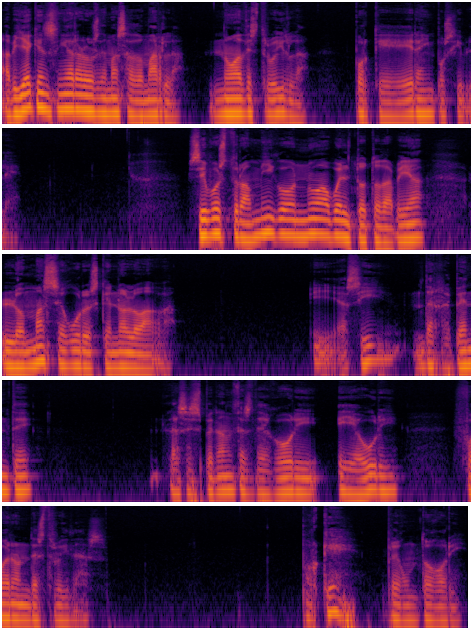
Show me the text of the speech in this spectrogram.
Había que enseñar a los demás a domarla, no a destruirla, porque era imposible. Si vuestro amigo no ha vuelto todavía, lo más seguro es que no lo haga. Y así, de repente, las esperanzas de Gori y Euri fueron destruidas. ¿Por qué? preguntó Gori.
